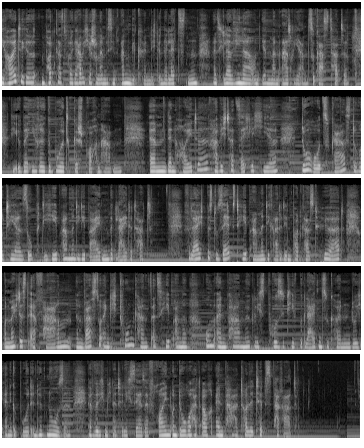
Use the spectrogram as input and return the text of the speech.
Die heutige Podcast-Folge habe ich ja schon ein bisschen angekündigt in der letzten, als ich Lavina und ihren Mann Adrian zu Gast hatte, die über ihre Geburt gesprochen haben. Ähm, denn heute habe ich tatsächlich hier Doro zu Gast, Dorothea Sub, die Hebamme, die die beiden begleitet hat. Vielleicht bist du selbst Hebamme, die gerade den Podcast hört und möchtest erfahren, was du eigentlich tun kannst als Hebamme, um ein Paar möglichst positiv begleiten zu können durch eine Geburt in Hypnose. Da würde ich mich natürlich sehr, sehr freuen und Doro hat auch ein paar tolle Tipps parat.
